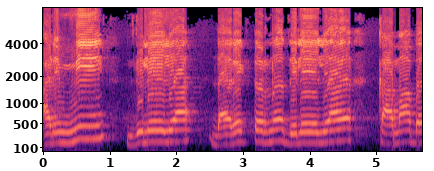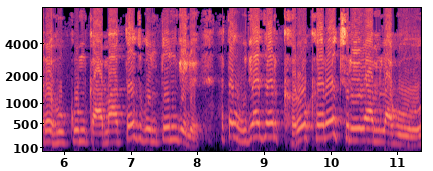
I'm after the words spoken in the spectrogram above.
आणि मी दिलेल्या डायरेक्टरनं दिलेल्या कामा बरं हुकूम कामातच गुंतून गेलोय. आता उद्या जर खरोखरच श्रीराम लागू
